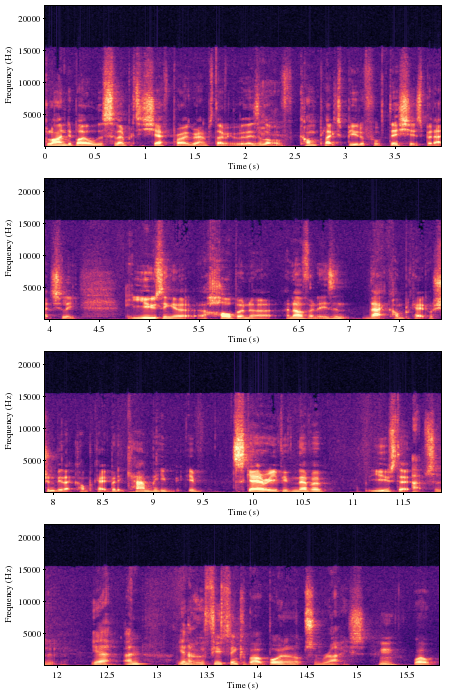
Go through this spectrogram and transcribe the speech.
blinded by all the celebrity chef programs, don't we? Where there's a lot of complex, beautiful dishes, but actually using a, a hob and a, an oven isn't that complicated, or shouldn't be that complicated. But it can be if, scary if you've never used it. Absolutely, yeah. And you know, if you think about boiling up some rice, Hmm. well,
